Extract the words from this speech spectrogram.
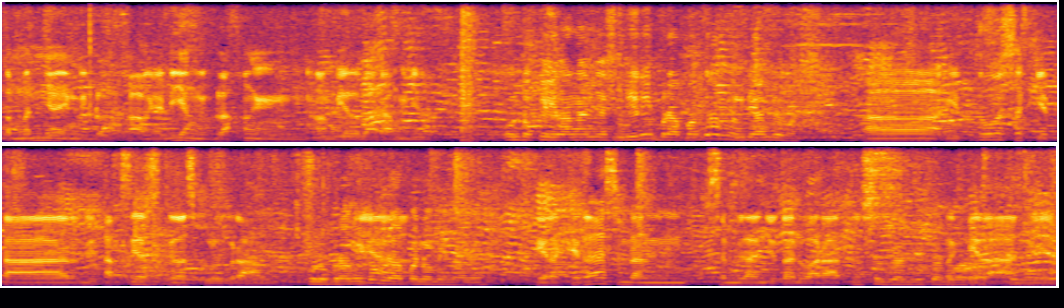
temennya yang di belakang. Jadi yang di belakang yang ambil barangnya. Untuk kehilangannya sendiri berapa gram yang diambil mas? Eh, itu sekitar ditaksir ke 10 gram. 10 gram itu Iya. berapa nominalnya kira-kira 9 9 juta 200 9 juta 200. perkiraannya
